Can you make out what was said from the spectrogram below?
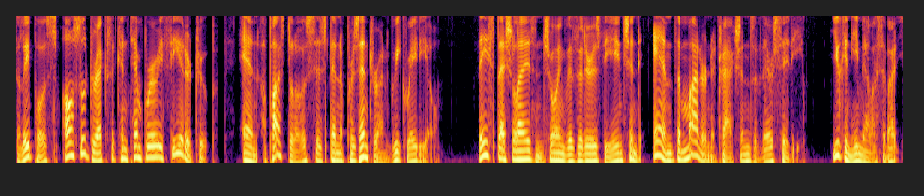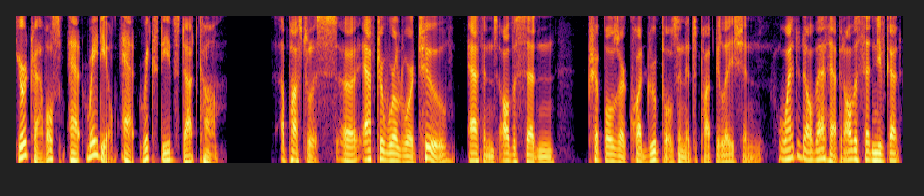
Philippos also directs a contemporary theater troupe, and Apostolos has been a presenter on Greek radio. They specialize in showing visitors the ancient and the modern attractions of their city. You can email us about your travels at radio at ricksteves.com. Apostolos, uh, after World War II, Athens all of a sudden triples or quadruples in its population. Why did all that happen? All of a sudden, you've got a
